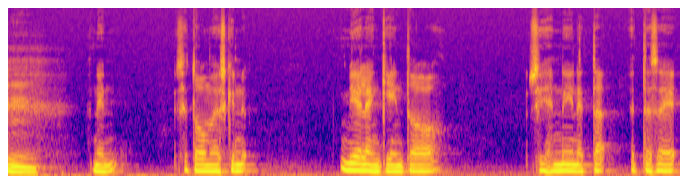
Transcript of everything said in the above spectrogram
mm. niin se tuo myöskin mielenkiintoa siihen niin, että, että se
